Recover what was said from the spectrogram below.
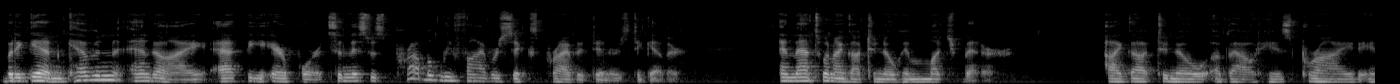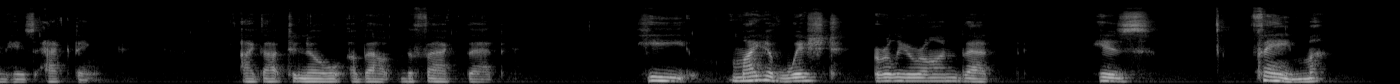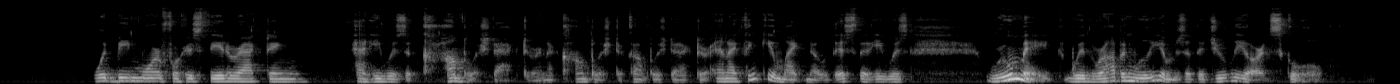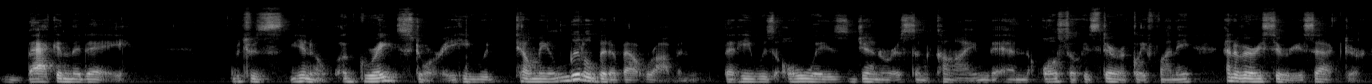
But again, Kevin and I at the airports, and this was probably five or six private dinners together. And that's when I got to know him much better. I got to know about his pride in his acting. I got to know about the fact that he might have wished earlier on that his fame would be more for his theater acting and he was an accomplished actor an accomplished accomplished actor. And i think you might know this that he was roommate with robin williams at the juilliard school back in the day which was you know a great story he would tell me a little bit about robin that he was always generous and kind and also hysterically funny and a very serious actor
